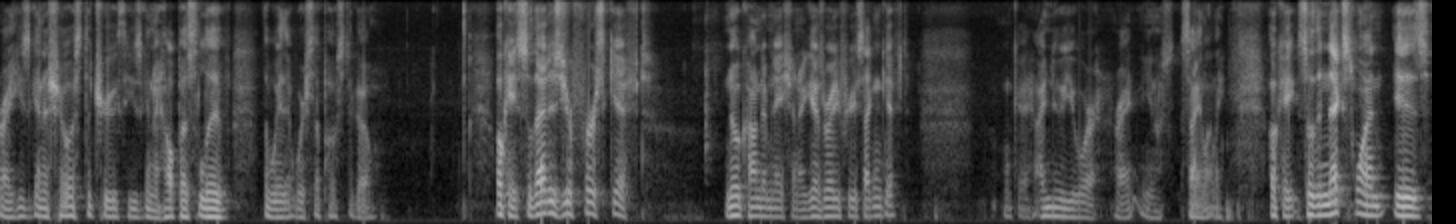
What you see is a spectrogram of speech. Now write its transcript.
right? He's going to show us the truth. He's going to help us live the way that we're supposed to go. Okay, so that is your first gift. No condemnation. Are you guys ready for your second gift? Okay, I knew you were, right? You know, silently. Okay, so the next one is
